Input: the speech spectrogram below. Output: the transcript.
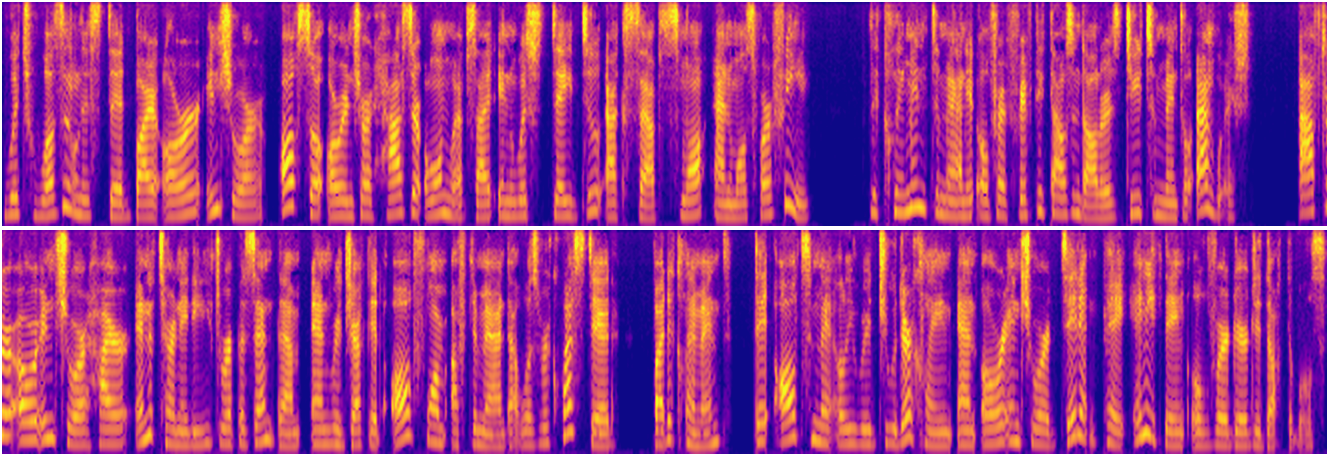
which wasn't listed by our insurer. Also, our insurer has their own website in which they do accept small animals for a fee. The claimant demanded over $50,000 due to mental anguish. After our insurer hired an attorney to represent them and rejected all form of demand that was requested by the claimant, they ultimately withdrew their claim and our insurer didn't pay anything over their deductibles.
